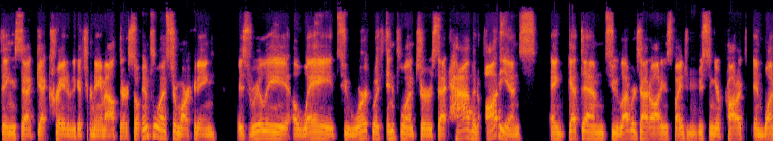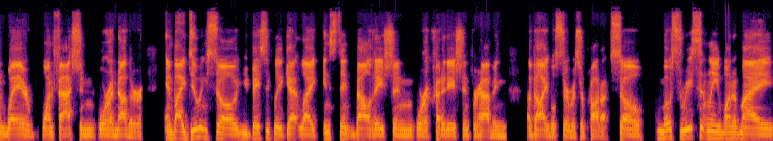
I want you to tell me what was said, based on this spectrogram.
things that get creative to get your name out there. So, influencer marketing is really a way to work with influencers that have an audience and get them to leverage that audience by introducing your product in one way or one fashion or another. And by doing so, you basically get like instant validation or accreditation for having a valuable service or product. So, most recently, one of my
